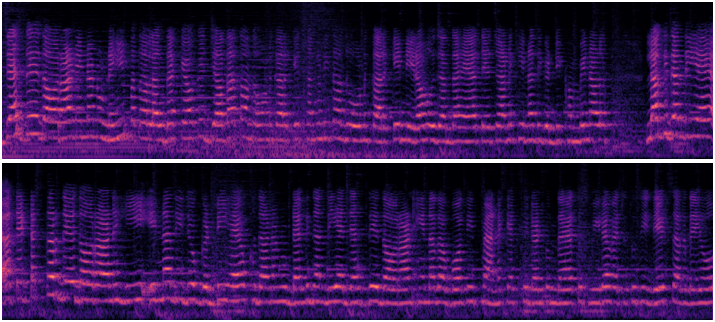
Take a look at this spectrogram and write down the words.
ਜਿਸ ਦੇ ਦੌਰਾਨ ਇਹਨਾਂ ਨੂੰ ਨਹੀਂ ਪਤਾ ਲੱਗਦਾ ਕਿਉਂਕਿ ਜ਼ਿਆਦਾ ਧੁੰਦ ਹੋਣ ਕਰਕੇ ਸੰਗਣੀ ਧੁੰਦ ਹੋਣ ਕਰਕੇ ਹਨੇਰਾ ਹੋ ਜਾਂਦਾ ਹੈ ਅਤੇ ਅਚਾਨਕ ਇਹਨਾਂ ਦੀ ਗੱਡੀ ਖੰਭੇ ਨਾਲ ਲੱਗ ਜਾਂਦੀ ਹੈ ਅਤੇ ਟੱਕਰ ਦੇ ਦੌਰਾਨ ਹੀ ਇਹਨਾਂ ਦੀ ਜੋ ਗੱਡੀ ਹੈ, ਉਹ ਖਦਾਨਾਂ ਨੂੰ ਡਿੱਗ ਜਾਂਦੀ ਹੈ, ਜਿਸ ਦੇ ਦੌਰਾਨ ਇਹਨਾਂ ਦਾ ਬਹੁਤ ਹੀ ਭਿਆਨਕ ਐਕਸੀਡੈਂਟ ਹੁੰਦਾ ਹੈ। ਤਸਵੀਰਾਂ ਵਿੱਚ ਤੁਸੀਂ ਦੇਖ ਸਕਦੇ ਹੋ,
